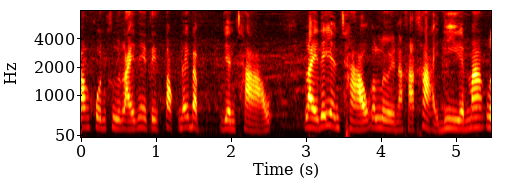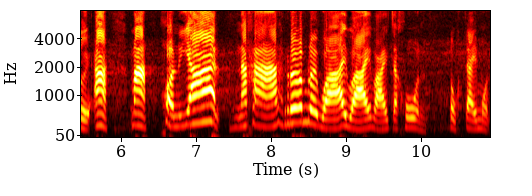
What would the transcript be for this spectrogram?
บางคนคือไลฟ์ในติ๊กต็อกได้แบบเย็นเช้า ไลฟ์ได้ย็นเช้ากันเลยนะคะ ขายดีกันมากเลยอะมาขออนุญาตนะคะ เริ่มเลยวายวายวายจะโค่นตกใจหมด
